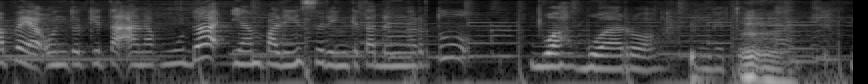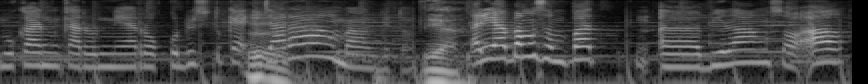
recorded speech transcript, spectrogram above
apa ya untuk kita anak muda yang paling sering kita dengar tuh buah-buah roh gitu Mm-mm. kan. Bukan karunia Roh Kudus tuh kayak jarang banget gitu. Ya. Tadi Abang sempat eh, bilang soal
